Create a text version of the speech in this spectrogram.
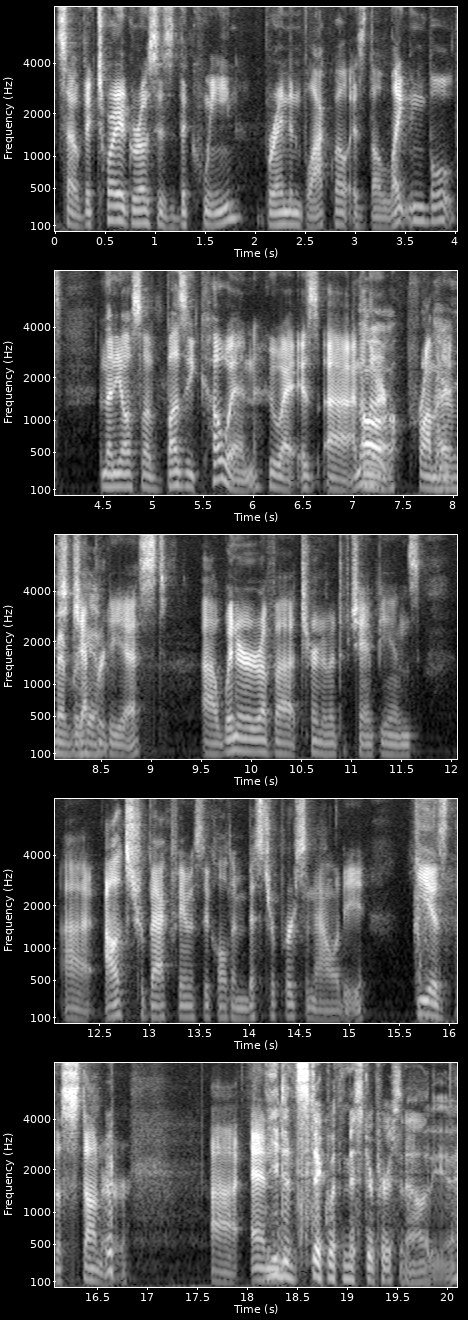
so Victoria Groce is the Queen. Brandon Blackwell is the Lightning Bolt. And then you also have Buzzy Cohen, who is uh, another Oh, prominent. Jeopardyist, uh, winner of a Tournament of Champions. Uh, Alex Trebek famously called him Mr. Personality. He is the stunner. Uh, and he didn't stick with Mr. Personality. Eh?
